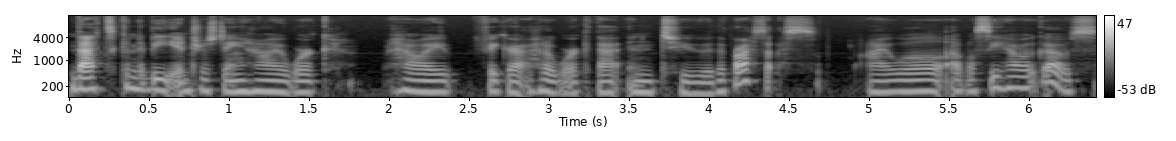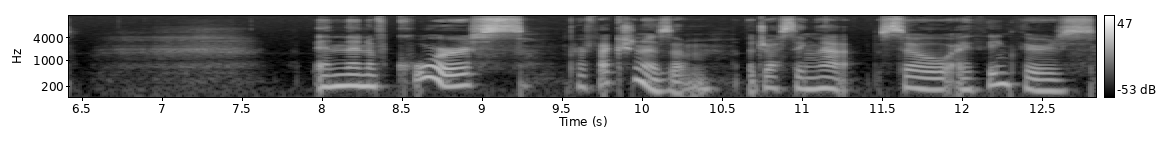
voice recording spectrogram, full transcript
that's going to be interesting how I work how I figure out how to work that into the process. I will I will see how it goes. And then, of course, perfectionism, addressing that. So I think there's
